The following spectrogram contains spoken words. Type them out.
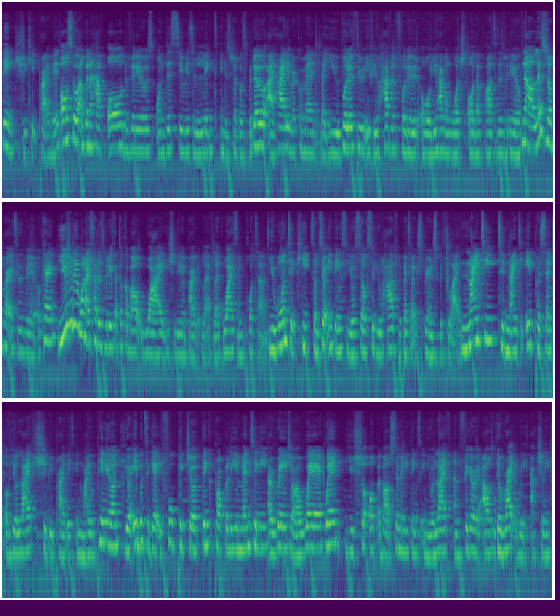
think you should keep private. Also, I'm gonna have all the videos on this series linked in the description box below. I highly recommend that you follow through if you haven't followed or you haven't watched the parts of this video. Now, let's jump right into the video, okay? Usually when I start these videos, I talk about why you should live a private life, like why it's important. You want to keep some certain things to yourself so you'll have a better experience with life. 90 to 98% of your life should be private, in my opinion. You're able to get a full picture, think properly, mentally arrange or aware when you shut up about so many things in your life and figure it out the right way, actually.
